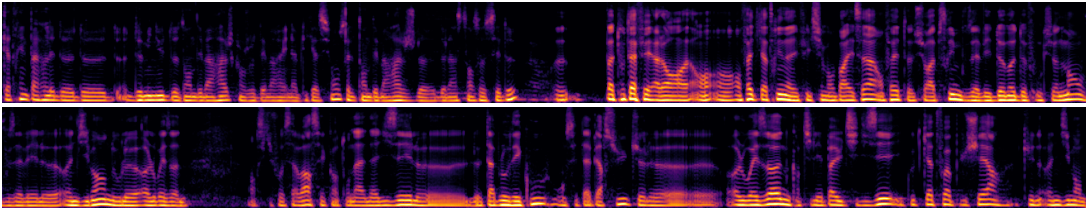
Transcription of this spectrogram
Catherine parlait de, deux minutes de temps de démarrage quand je démarrais une application. C'est le temps de démarrage de, l'instance EC2 Pas tout à fait. Alors, en, en, fait, Catherine a effectivement parlé de ça. En fait, sur Upstream, vous avez deux modes de fonctionnement. Vous avez le on-demand ou le always-on ce qu'il faut savoir, c'est quand on a analysé le, tableau des coûts, on s'est aperçu que le Always On, quand il n'est pas utilisé, il coûte quatre fois plus cher qu'une On Demand.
